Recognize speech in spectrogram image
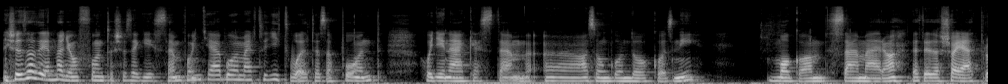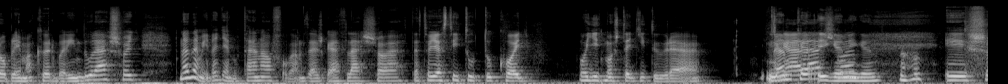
És ez azért nagyon fontos az egész szempontjából, mert hogy itt volt az a pont, hogy én elkezdtem azon gondolkozni, magam számára, tehát ez a saját probléma körből indulás, hogy na de mi legyen utána a fogamzásgátlással. Tehát, hogy azt így tudtuk, hogy, hogy itt most egy időre nem kell, igen, van, igen. Aha. És,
